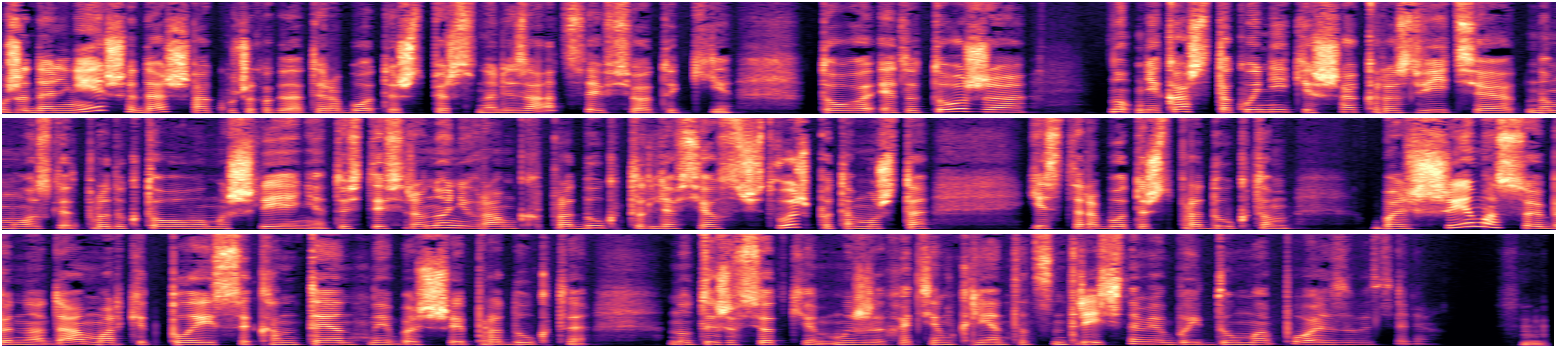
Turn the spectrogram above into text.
уже дальнейший да, шаг, уже когда ты работаешь с персонализацией все-таки, то это тоже ну, мне кажется, такой некий шаг развития, на мой взгляд, продуктового мышления. То есть ты все равно не в рамках продукта для всех существуешь, потому что если ты работаешь с продуктом большим, особенно, да, маркетплейсы, контентные большие продукты, ну ты же все-таки, мы же хотим клиентоцентричными быть, думая пользователя. Хм.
